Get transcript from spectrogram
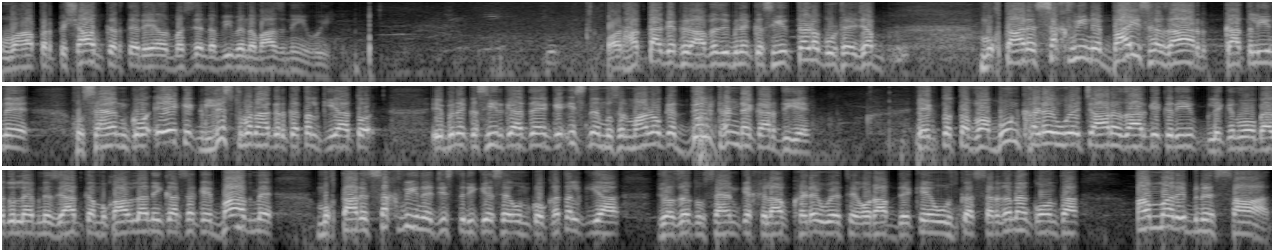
वहाँ पर पेशाब करते रहे और मस्जिद नबी में नमाज़ नहीं हुई। और हत्या के फिर हाफिज इब्ने कसीर तड़प उठे जब मुख्तार सखवी ने बाईस हज़ार कातली ने हुसैन को एक एक लिस्ट बनाकर कत्ल किया तो इब्ने कसीर कहते हैं कि इसने मुसलमानों के दिल ठंडे कर दिए। एक तो तवाबून खड़े हुए चार हज़ार के करीब, लेकिन वो बैदुल्ला इब्ने ज्याद का मुकाबला नहीं कर सके। बाद में मुख्तार सखवी ने जिस तरीके से उनको कत्ल किया, जो हज़रत हुसैन के खिलाफ खड़े हुए थे, और आप देखें उसका सरगना कौन था? अमर इब्ने साद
